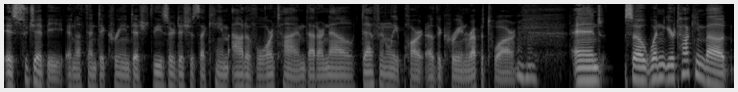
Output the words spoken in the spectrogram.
is sujebi an authentic Korean dish? These are dishes that came out of wartime that are now definitely part of the Korean repertoire. Mm-hmm. And so when you're talking about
